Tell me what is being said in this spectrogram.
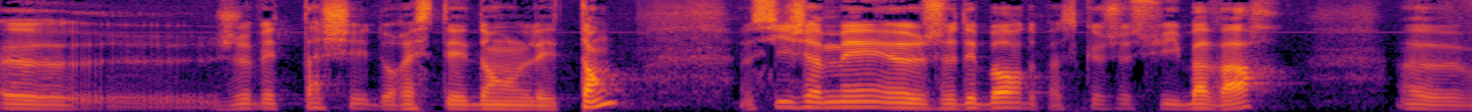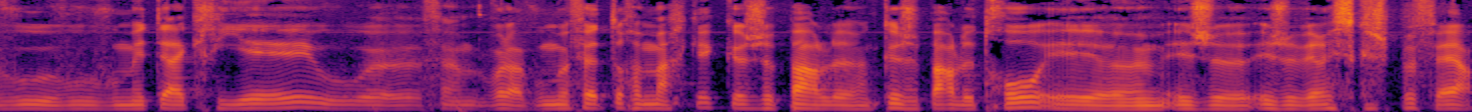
je vais tâcher de rester dans les temps. Si jamais je déborde parce que je suis bavard, vous, vous, mettez à crier ou voilà, vous me faites remarquer que je parle que je parle trop et, et, je, et je, verrai ce que je peux faire.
